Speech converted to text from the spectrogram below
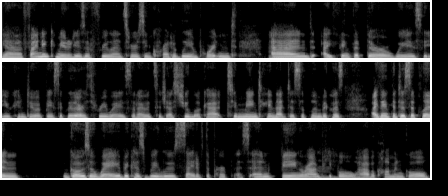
Yeah, finding community as a freelancer is incredibly important. Mm-hmm. And I think that there are ways that you can do it. Basically, there are three ways that I would suggest you look at to maintain that discipline because I think the discipline goes away because we lose sight of the purpose. And being around mm-hmm. people who have a common goal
